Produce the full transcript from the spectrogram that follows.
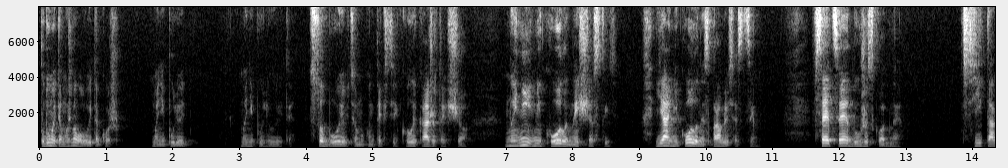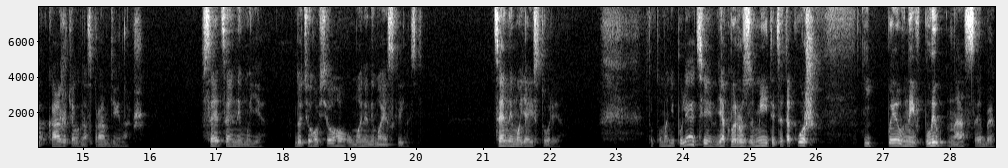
Подумайте, можливо, ви також маніпулюєте, маніпулюєте собою в цьому контексті, коли кажете, що мені ніколи не щастить. Я ніколи не справлюся з цим. Все це дуже складне. Всі так кажуть, але насправді інакше. Все це не моє. До цього всього у мене немає схильності. Це не моя історія. Тобто маніпуляції, як ви розумієте, це також і певний вплив на себе,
